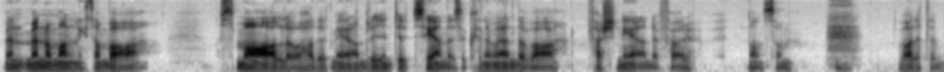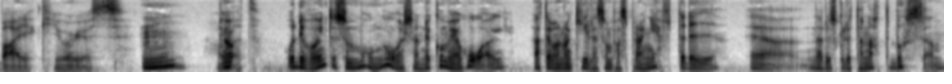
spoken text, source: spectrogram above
Men, men om man liksom var smal och hade ett mer androgynt utseende så kunde man ändå vara fascinerande för någon som var lite bi-curious Mm. Ja. Och det var ju inte så många år sedan, det kommer jag ihåg, att det var någon kille som bara sprang efter dig eh, när du skulle ta nattbussen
